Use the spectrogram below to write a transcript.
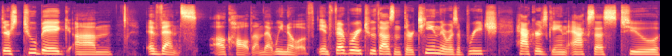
There's two big um, events I'll call them, that we know of. In February 2013, there was a breach. Hackers gained access to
